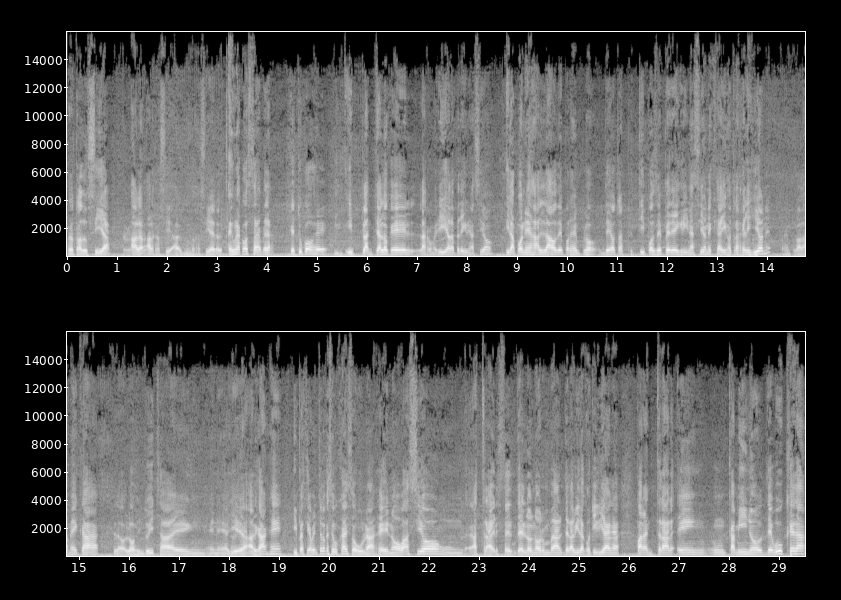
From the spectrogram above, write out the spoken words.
pero traducía al, al, al mundo rociero. Es una cosa, ¿verdad? Que tú coges y planteas lo que es la romería, la peregrinación, y la pones al lado de, por ejemplo, de otros tipos de peregrinaciones que hay en otras religiones, por ejemplo, a la Meca, lo- los hinduistas en, en allí al Ganges, y prácticamente lo que se busca es eso, una renovación, un abstraerse de lo normal de la vida cotidiana para entrar en un camino de búsqueda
